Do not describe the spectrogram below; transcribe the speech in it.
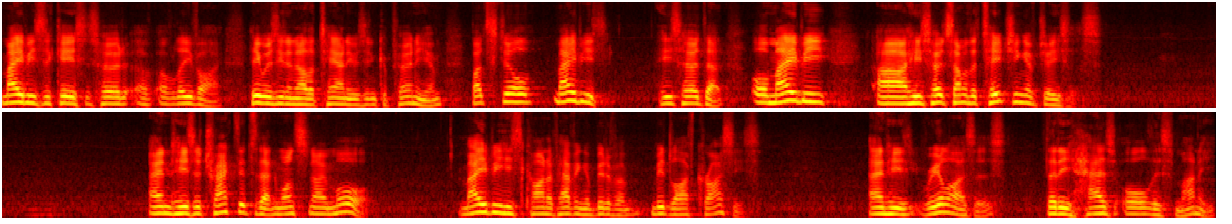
Maybe Zacchaeus has heard of, of Levi. He was in another town, he was in Capernaum, but still, maybe he's heard that. Or maybe uh, he's heard some of the teaching of Jesus. And he's attracted to that and wants to know more. Maybe he's kind of having a bit of a midlife crisis. And he realizes that he has all this money.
